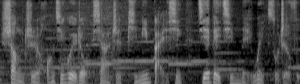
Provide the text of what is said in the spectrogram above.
上至皇亲贵胄，下至平民百姓，皆被其美味所折服。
